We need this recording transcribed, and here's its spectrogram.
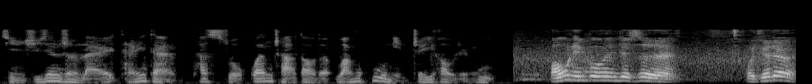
请徐先生来谈一谈他所观察到的王沪宁这一号人物。王沪宁部分就是，我觉得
